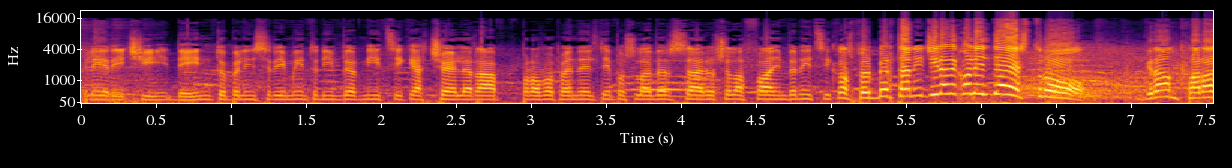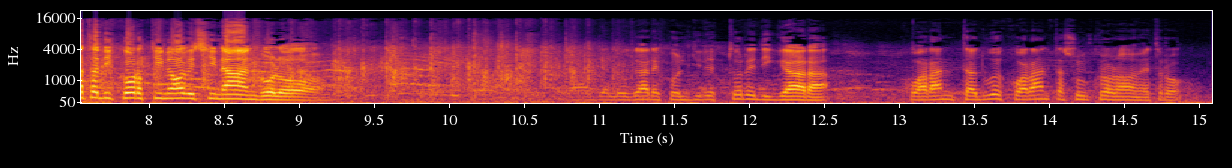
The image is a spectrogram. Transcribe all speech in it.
Plerici dentro per l'inserimento di Invernizzi che accelera, prova a prendere il tempo sull'avversario, ce la fa Invernizzi, cross per Bertani, gira con il destro! Gran parata di Cortinovis in angolo. Va a dialogare col direttore di gara, 42-40 sul cronometro.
